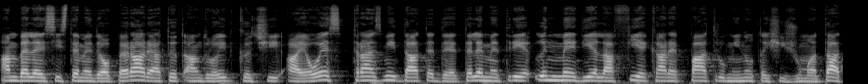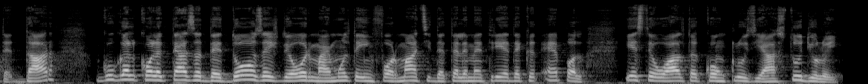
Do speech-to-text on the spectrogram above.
Ambele sisteme de operare, atât Android cât și iOS, transmit date de telemetrie în medie la fiecare 4 minute și jumătate, dar Google colectează de 20 de ori mai multe informații de telemetrie decât Apple. Este o altă concluzie a studiului.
